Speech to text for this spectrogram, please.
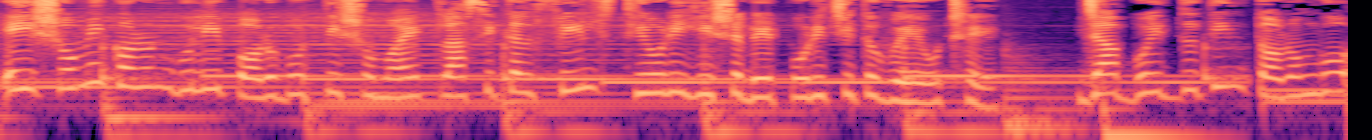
এই সমীকরণগুলি পরবর্তী সময়ে ক্লাসিক্যাল ফিল্ড থিওরি হিসেবে পরিচিত হয়ে ওঠে, যা বৈদ্যুতিন তরঙ্গ,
